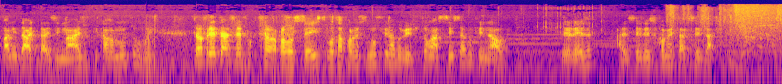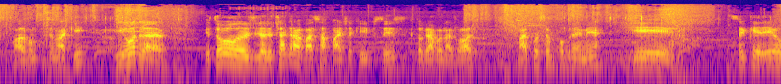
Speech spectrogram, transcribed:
qualidade das imagens ficava muito ruim. Então eu queria trazer pra, pra vocês, vou estar falando isso no final do vídeo. Então assista no final, beleza? Aí vocês deixem comentários que vocês acham. Agora vamos continuar aqui. E outra, galera. Eu, tô, tinha gravado essa parte aqui pra vocês, que eu tô gravando agora. Mas ser um probleminha que sem querer eu.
